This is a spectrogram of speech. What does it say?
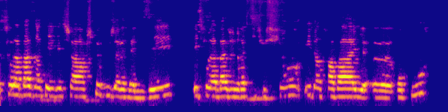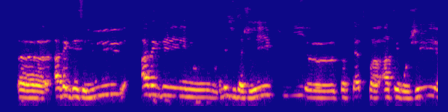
sur la base d'un cahier des charges que vous avez réalisé et sur la base d'une restitution et d'un travail en cours avec des élus, avec des, des usagers qui peuvent être interrogés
